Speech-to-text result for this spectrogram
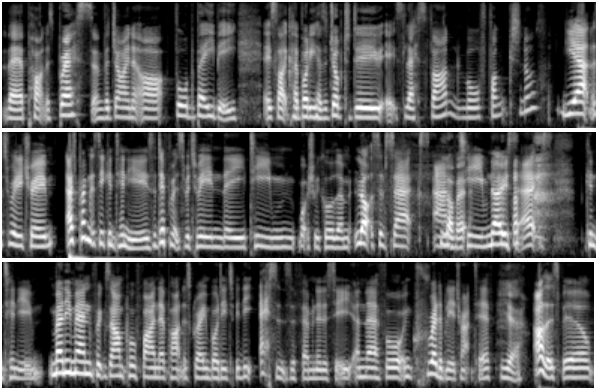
their partner's breasts and vagina are for the baby. It's like her body has a job to do, it's less fun more functional. Yeah, that's really true. As pregnancy continues, the difference between the team, what should we call them, lots of sex and team no sex continue. Many men, for example, find their partner's growing body to be the essence of femininity and therefore incredibly attractive. Yeah, Others feel,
